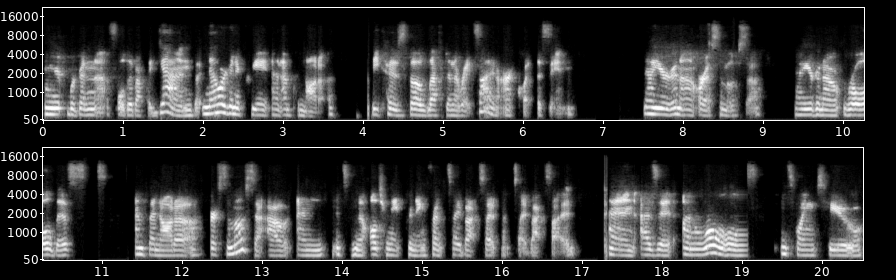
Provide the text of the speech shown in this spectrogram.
We're, to fold it up again, but now we're going to create an empanada because the left and the right side aren't quite the same. Now you're going to, or a samosa. Now you're going to roll this empanada or samosa out and it's going to alternate printing front side, back side, front side, back side. And as it unrolls, it's going to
